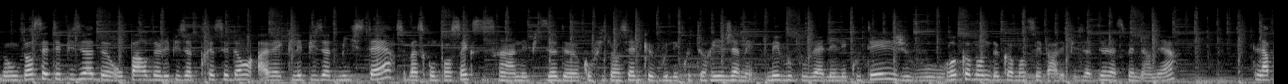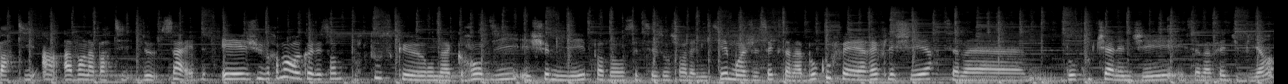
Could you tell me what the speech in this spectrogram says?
Donc dans cet épisode, on parle de l'épisode précédent avec l'épisode mystère. C'est parce qu'on pensait que ce serait un épisode euh, confidentiel que vous n'écouteriez jamais. Mais vous pouvez aller l'écouter. Je vous recommande de commencer par l'épisode de la semaine dernière la partie 1 avant la partie 2, ça aide. Et je suis vraiment reconnaissante pour tout ce qu'on a grandi et cheminé pendant cette saison sur l'amitié. Moi, je sais que ça m'a beaucoup fait réfléchir, ça m'a beaucoup challengé et ça m'a fait du bien,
